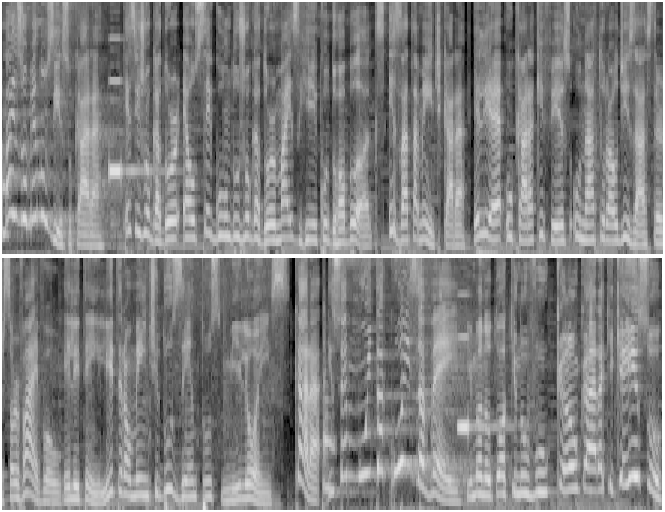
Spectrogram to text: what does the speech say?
Mais ou menos isso, cara. Esse jogador é o segundo jogador mais rico do Roblox. Exatamente, cara. Ele é o cara que fez o Natural Disaster Survival. Ele tem literalmente 200 milhões. Cara, isso é muita coisa, véi. E, mano, eu tô aqui no vulcão, cara. Que que é isso?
